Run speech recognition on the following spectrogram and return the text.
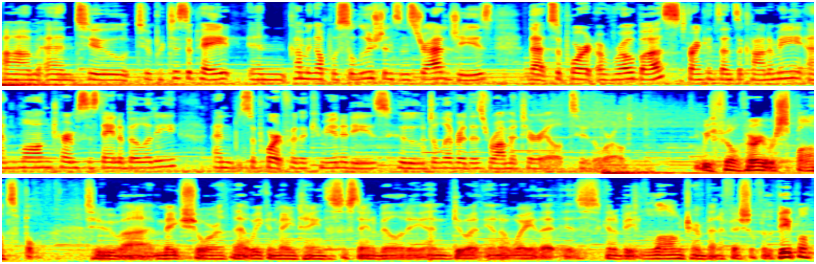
um, and to to participate in coming up with solutions and strategies that support a robust frankincense economy and long-term sustainability and support for the communities who deliver this raw material to the world. We feel very responsible to uh, make sure that we can maintain the sustainability and do it in a way that is going to be long-term beneficial for the people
